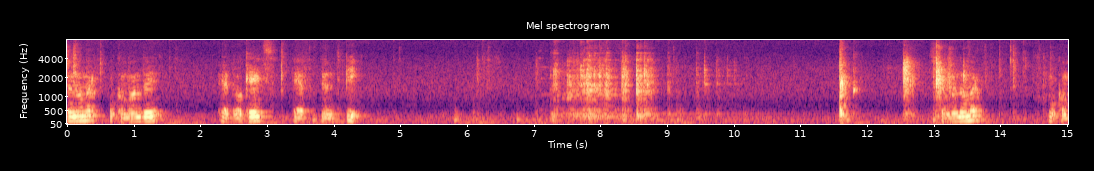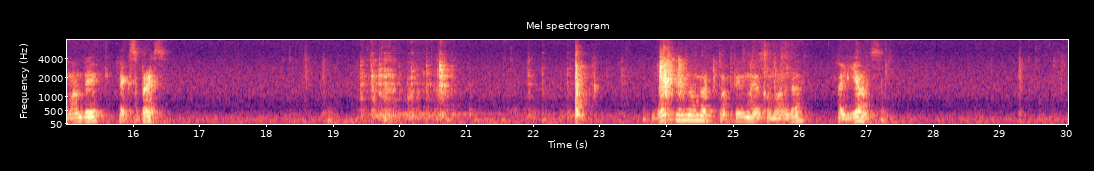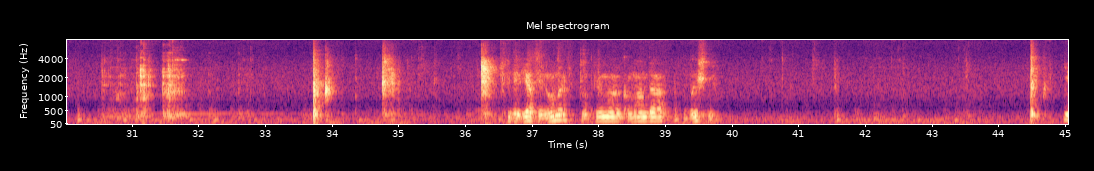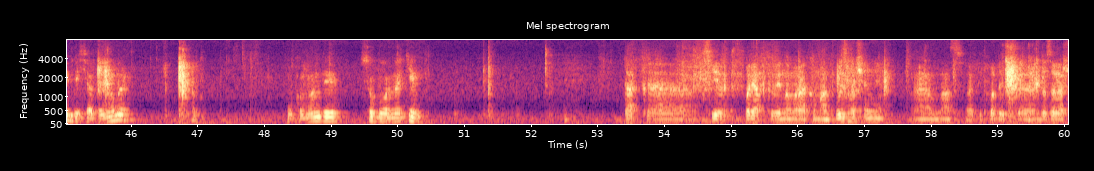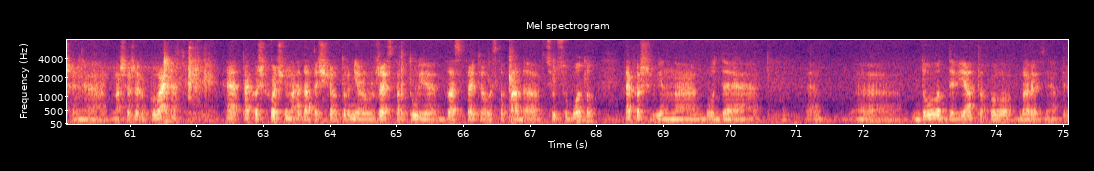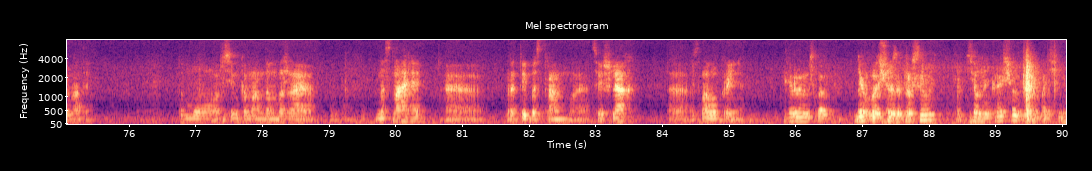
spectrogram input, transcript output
Шостий номер у команди Advocates F&P. Сьомий номер у команди Експрес. Восьмий номер отримує команда Альянс. Дев'ятий номер отримує команда Вишня. І десятий номер у команди Соборна Тім. Так, е, всі порядкові номера команд визначені. У нас е, підходить е, до завершення наше жеребкування. Е, Також хочу нагадати, що турнір вже стартує 23 листопада в цю суботу. Також він е, буде е, до 9 березня тривати. Тому всім командам бажаю наснаги пройти без травм цей шлях. Та слава Україні! Героям слава. Дякую, що запросили. Всього найкращого. До побачення.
